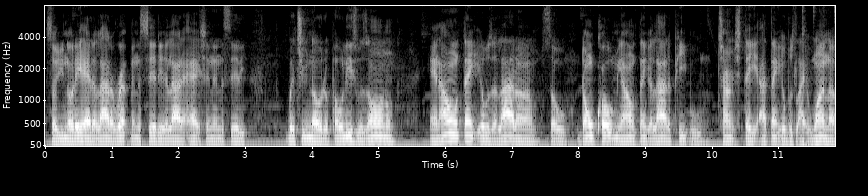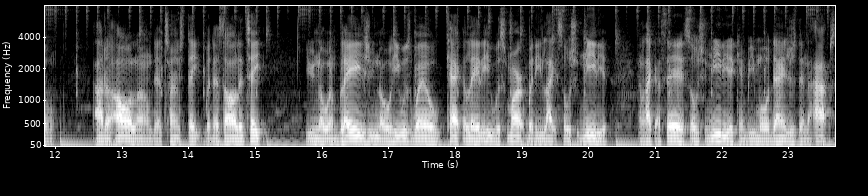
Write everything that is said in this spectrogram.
So, you know, they had a lot of rep in the city, a lot of action in the city. But, you know, the police was on them. And I don't think it was a lot of them. So don't quote me. I don't think a lot of people turned state. I think it was like one of them out of all of them that turned state. But that's all it takes. You know, and Blaze, you know, he was well calculated. He was smart, but he liked social media. And like I said, social media can be more dangerous than the ops.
